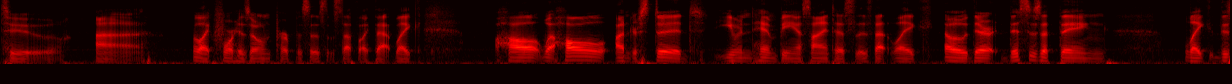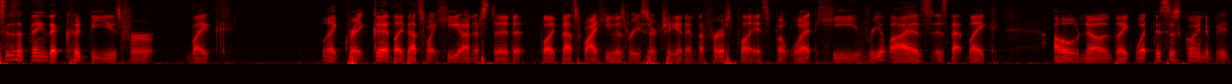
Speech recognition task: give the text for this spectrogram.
to uh like for his own purposes and stuff like that like hall what hall understood even him being a scientist is that like oh there this is a thing like this is a thing that could be used for like like great good like that's what he understood like that's why he was researching it in the first place but what he realized is that like oh no like what this is going to be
